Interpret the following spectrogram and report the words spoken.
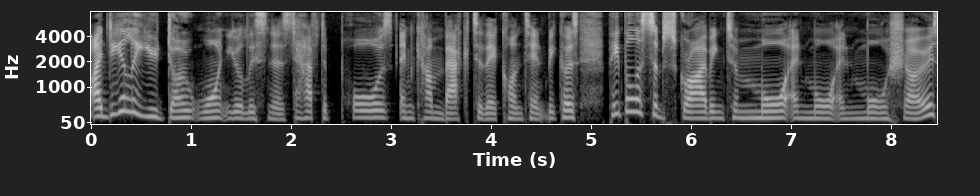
Ideally, you don't want your listeners to have to pause and come back to their content because people are subscribing to more and more and more shows.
